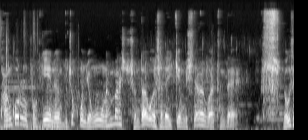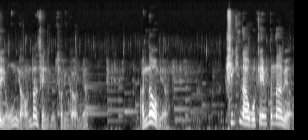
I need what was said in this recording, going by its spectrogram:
광고를 보기에는 무조건 영웅을 한 마리씩 준다고 해서 내가 이 게임을 시작한 것 같은데 여기서 영웅이 나온다는 생- 소린가 그러면? 안 나오면 희귀 나오고 게임 끝나면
